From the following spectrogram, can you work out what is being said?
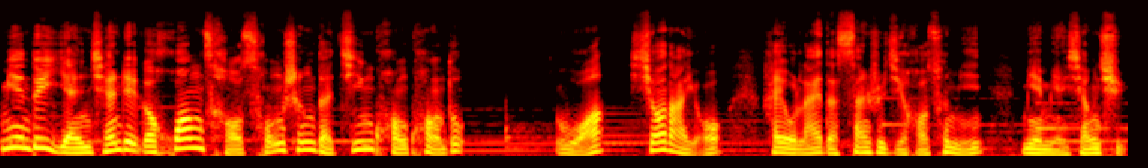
面对眼前这个荒草丛生的金矿矿洞。我肖大友还有来的三十几号村民面面相觑，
